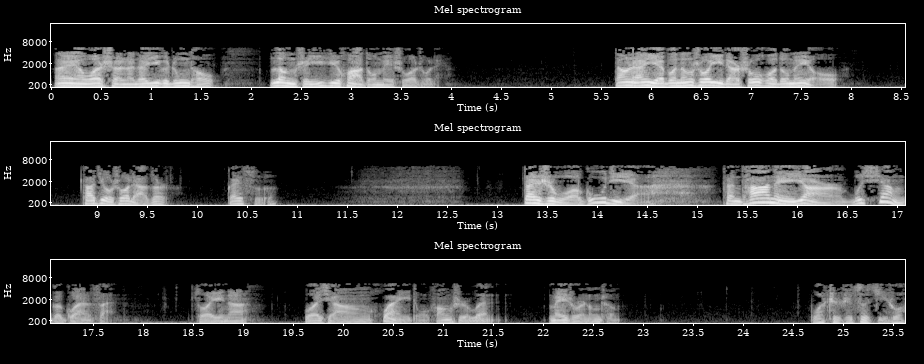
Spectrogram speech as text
哎呀，我审了他一个钟头，愣是一句话都没说出来。当然也不能说一点收获都没有，他就说俩字儿：该死。但是我估计呀，看他那样不像个惯犯，所以呢。”我想换一种方式问，没准能成。我指着自己说：“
